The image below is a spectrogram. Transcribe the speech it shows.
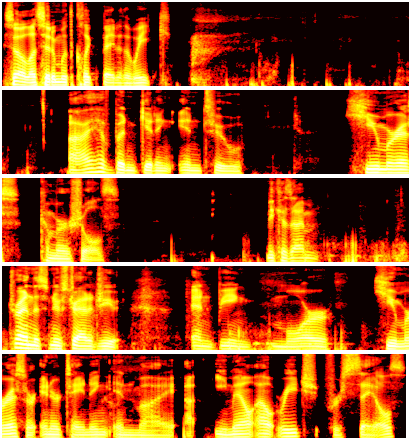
So let's hit him with clickbait of the week. I have been getting into humorous commercials because I'm trying this new strategy and being more humorous or entertaining in my uh, email outreach for sales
